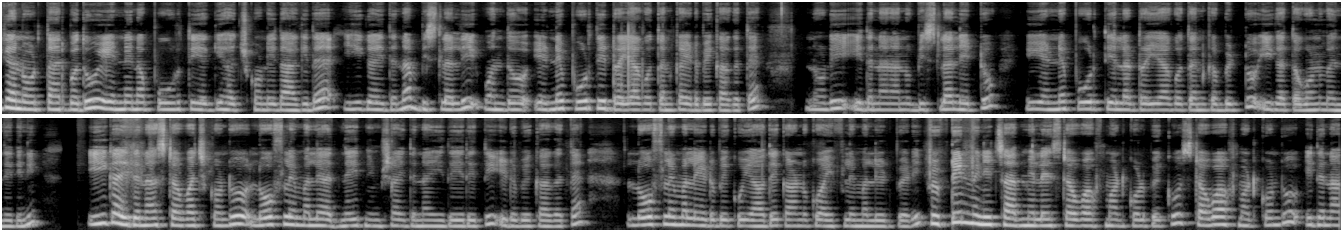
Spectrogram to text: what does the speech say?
ಈಗ ನೋಡ್ತಾ ಇರ್ಬೋದು ಎಣ್ಣೆನ ಪೂರ್ತಿಯಾಗಿ ಹಚ್ಕೊಂಡಿದ್ದಾಗಿದೆ. ಈಗ ಇದನ್ನು ಬಿಸಿಲಲ್ಲಿ ಒಂದು ಎಣ್ಣೆ ಪೂರ್ತಿ ಡ್ರೈ ಆಗೋ ತನಕ ಇಡಬೇಕಾಗತ್ತೆ. ನೋಡಿ, ಇದನ್ನು ನಾನು ಬಿಸಿಲಲ್ಲಿ ಇಟ್ಟು ಈ ಎಣ್ಣೆ ಪೂರ್ತಿ ಎಲ್ಲ ಡ್ರೈ ಆಗೋ ತನಕ ಬಿಟ್ಟು ಈಗ ತೊಗೊಂಡು ಬಂದಿದ್ದೀನಿ. ಈಗ ಇದನ್ನು ಸ್ಟವ್ ಹಚ್ಕೊಂಡು ಲೋ ಫ್ಲೇಮಲ್ಲೇ ಹದಿನೈದು ನಿಮಿಷ ಇದನ್ನು ಇದೇ ರೀತಿ ಇಡಬೇಕಾಗತ್ತೆ. ಲೋ ಫ್ಲೇಮಲ್ಲೇ ಇಡಬೇಕು, ಯಾವುದೇ ಕಾರಣಕ್ಕೂ ಐ ಫ್ಲೇಮಲ್ಲಿ ಇಡಬೇಡಿ. ಫಿಫ್ಟೀನ್ ಮಿನಿಟ್ಸ್ ಆದಮೇಲೆ ಸ್ಟವ್ ಆಫ್ ಮಾಡ್ಕೊಳ್ಬೇಕು. ಸ್ಟವ್ ಆಫ್ ಮಾಡಿಕೊಂಡು ಇದನ್ನು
